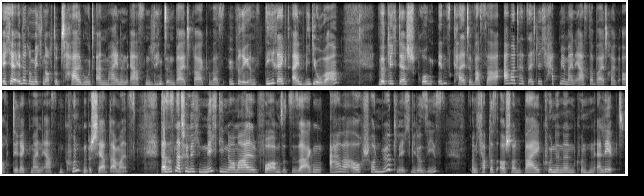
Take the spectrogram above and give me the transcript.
Ich erinnere mich noch total gut an meinen ersten LinkedIn-Beitrag, was übrigens direkt ein Video war wirklich der Sprung ins kalte Wasser. Aber tatsächlich hat mir mein erster Beitrag auch direkt meinen ersten Kunden beschert damals. Das ist natürlich nicht die Normalform sozusagen, aber auch schon möglich, wie du siehst. Und ich habe das auch schon bei Kundinnen, Kunden erlebt.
